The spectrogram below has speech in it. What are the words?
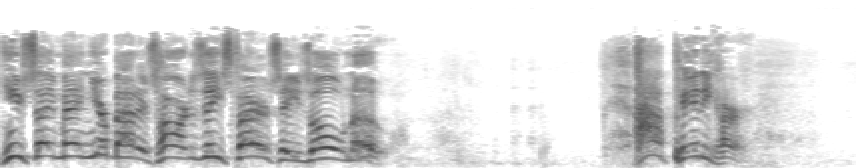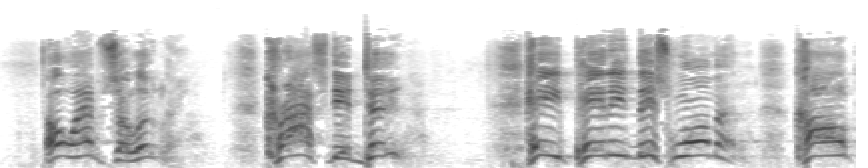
you say, man, you're about as hard as these Pharisees. Oh, no. I pity her. Oh, absolutely. Christ did too. He pitied this woman caught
